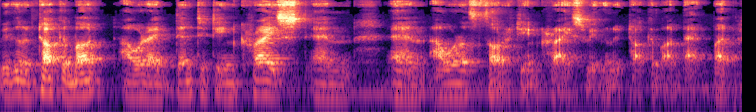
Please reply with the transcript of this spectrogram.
We're going to talk about our identity in Christ and and our authority in Christ. We're going to talk about that. But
